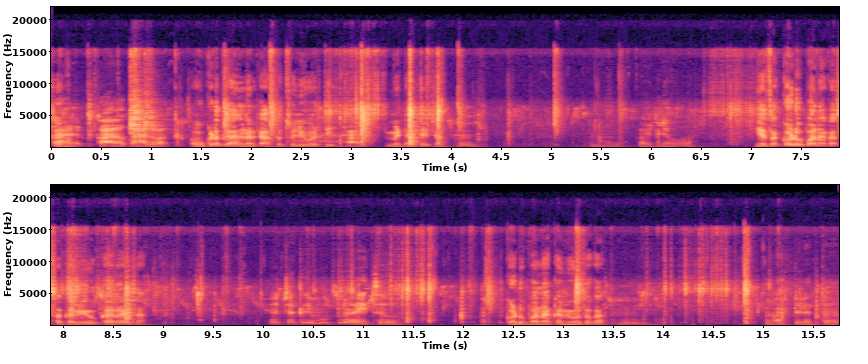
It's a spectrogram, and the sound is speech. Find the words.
काळ काळ कालवा उकडत घालणार का आता चुलीवरती? हा. मिठाच्या याचा कडूपणा कसा कमी करायचा? त्याच्यात लिंबू पिळायचं. कडूपणा कमी होतो का. वाटलं तर.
